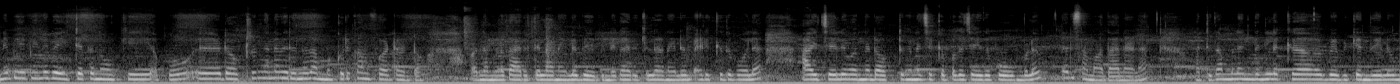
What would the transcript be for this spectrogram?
പിന്നെ ബേബീന്റെ വെയിറ്റ് ഒക്കെ നോക്കി അപ്പോൾ ഡോക്ടർ ഇങ്ങനെ വരുന്നത് നമുക്കൊരു കംഫർട്ടാണ് കേട്ടോ നമ്മൾ കാര്യത്തിലാണെങ്കിലും ബേബീന്റെ കാര്യത്തിലാണെങ്കിലും ഇടയ്ക്ക് ഇതുപോലെ ആഴ്ചയിൽ വന്ന് ഡോക്ടർ ഇങ്ങനെ ചെക്കപ്പ് ഒക്കെ ചെയ്ത് പോകുമ്പോൾ ഒരു സമാധാനമാണ് മറ്റു നമ്മൾ എന്തെങ്കിലുമൊക്കെ ബേബിക്ക് എന്തെങ്കിലും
